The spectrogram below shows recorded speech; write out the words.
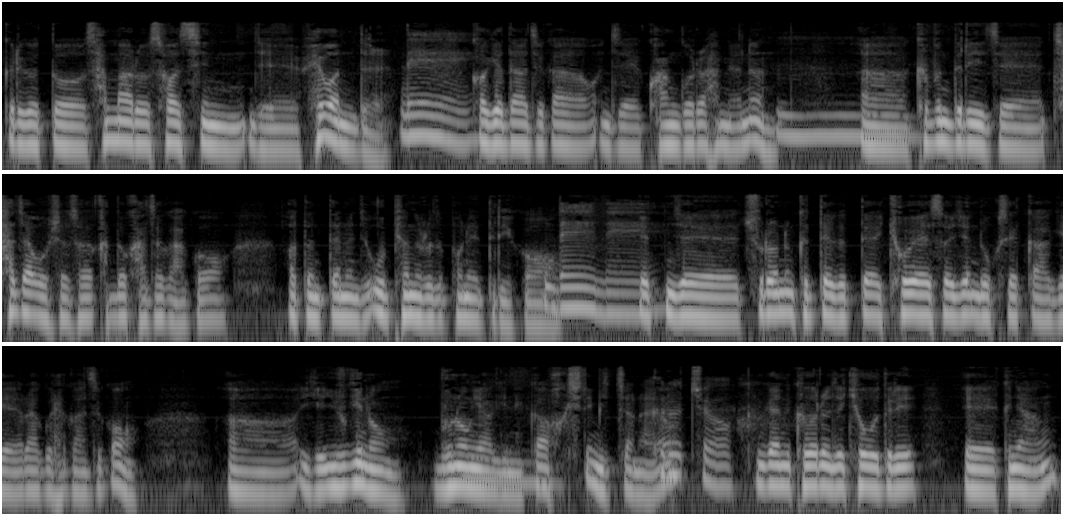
그리고 또 산마루 서신 이제 회원들 네. 거기에다 제가 이제 광고를 하면은 음. 어, 그분들이 이제 찾아오셔서 또 가져가고 어떤 때는 이제 우편으로도 보내드리고 네, 네. 이제 주로는 그때 그때 교회에서 이제 녹색 가게라고 해가지고 어 이게 유기농 무농약이니까 음. 확실히 믿잖아요. 그렇죠. 그러니까 그거를 이제 교우들이 예 그냥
